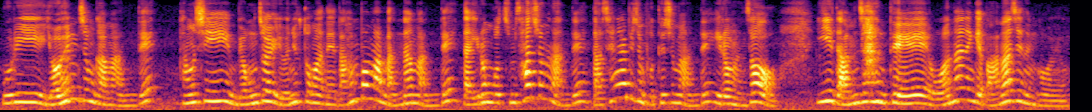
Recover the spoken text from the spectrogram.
우리 여행 좀 가면 안 돼. 당신 명절 연휴 동안에 나 한 번만 만나면 안 돼? 나 이런 것 좀 사주면 안 돼? 나 생활비 좀 보태주면 안 돼? 이러면서 이 남자한테 원하는 게 많아지는 거예요.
